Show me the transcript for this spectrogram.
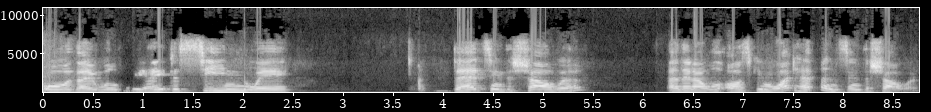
Or they will create a scene where dad's in the shower and then I will ask him what happens in the shower.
